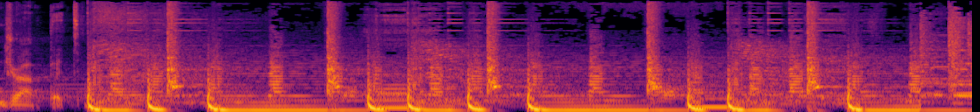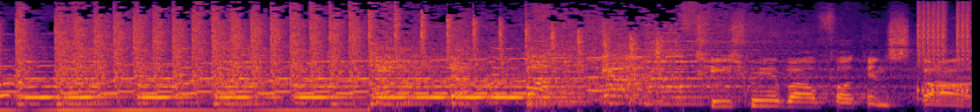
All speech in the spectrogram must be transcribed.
Drop it. Teach me about fucking style.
